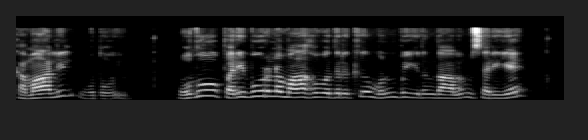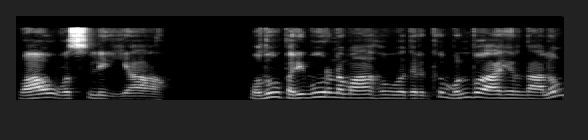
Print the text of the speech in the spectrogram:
கமாலில் உதூஇ உது பரிபூர்ணமாகுவதற்கு முன்பு இருந்தாலும் சரியே. வாவ் வஸ்லியா. உது பரிபூர்ணமாகுவதற்கு முன்பு ஆகியிருந்தாலும்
